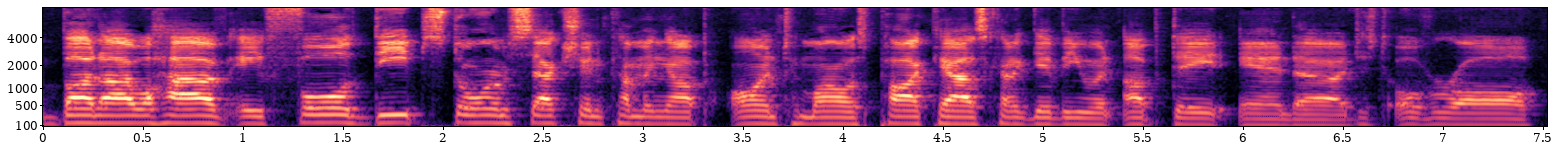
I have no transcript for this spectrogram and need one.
but I will have a full deep storm section coming up on tomorrow's podcast, kind of giving you an update and uh, just overall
